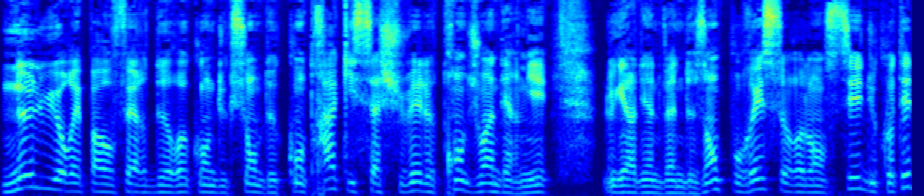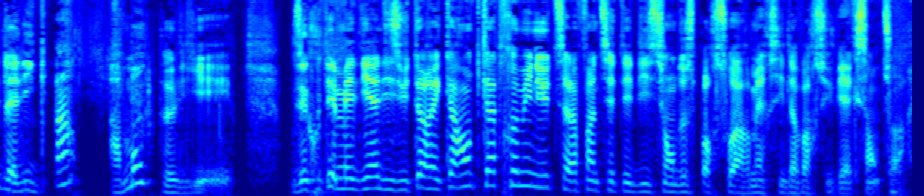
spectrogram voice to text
ne lui aurait pas offert de reconduction de contrat qui s'achevait le 30 juin dernier. Le gardien de 22 ans pourrait se relancer du côté de la Ligue 1 à Montpellier. Vous écoutez Média 18h44 minutes. C'est la fin de cette édition de Sport Soir. Merci d'avoir suivi Excellente soirée.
